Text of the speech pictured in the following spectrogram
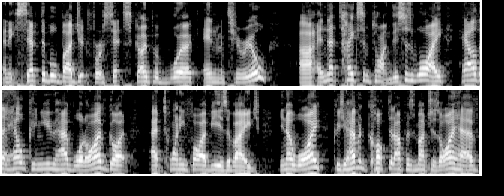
an acceptable budget for a set scope of work and material. Uh, and that takes some time. This is why, how the hell can you have what I've got at 25 years of age? You know why? Because you haven't cocked it up as much as I have.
